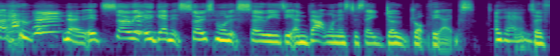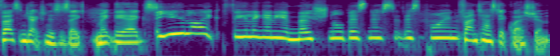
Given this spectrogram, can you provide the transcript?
Um, no, it's so again, it's so small, it's so easy, and that one is to say don't drop the eggs. Okay. So first injection is to say make the eggs. Are you like feeling any emotional business at this point? Fantastic question.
